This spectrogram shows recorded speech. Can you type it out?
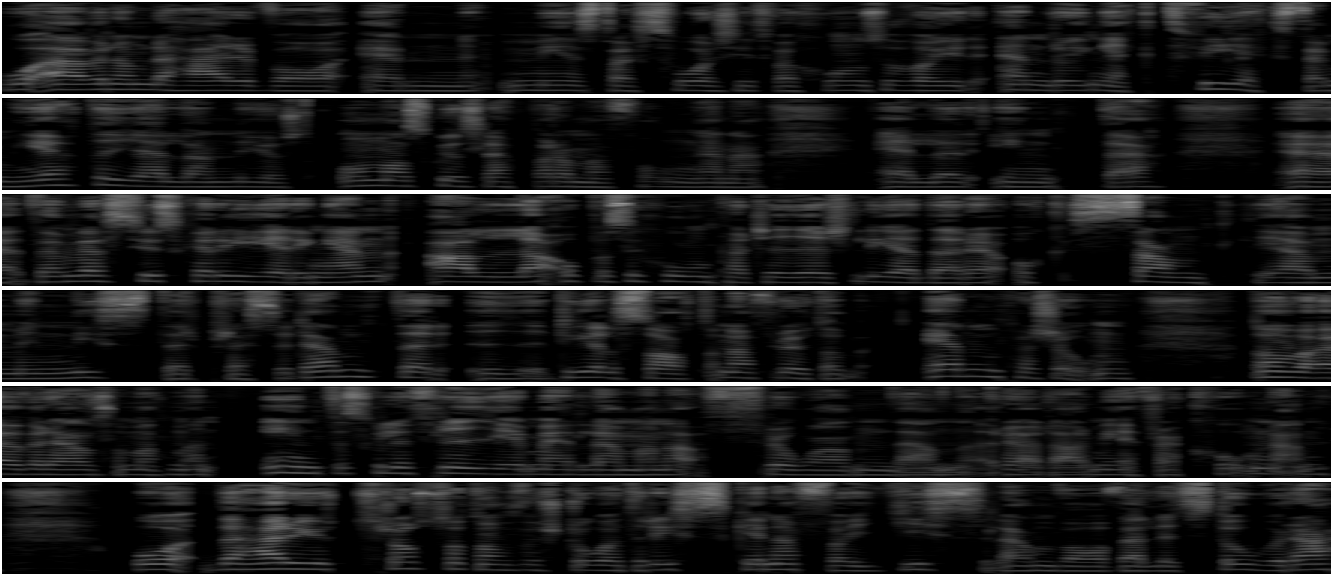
Och även om det här var en minst sagt svår situation så var det ändå inga tveksamheter gällande just om man skulle släppa de här fångarna eller inte. Eh, den västtyska regeringen, alla oppositionspartiers ledare och samtliga ministerpresidenter i delstaterna förutom en person, de var överens om att man inte skulle frige medlemmarna från den röda arméfraktionen. Och Det här är ju trots att de förstod att riskerna för gisslan var väldigt stora.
